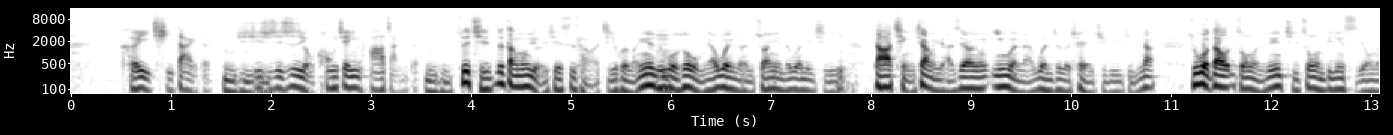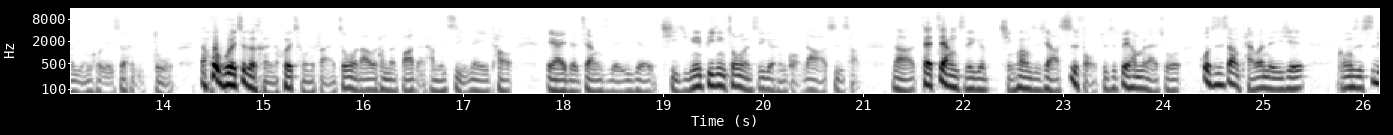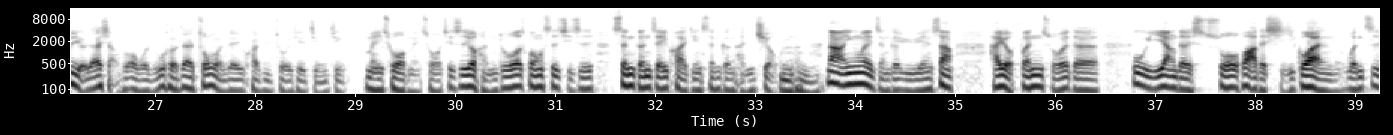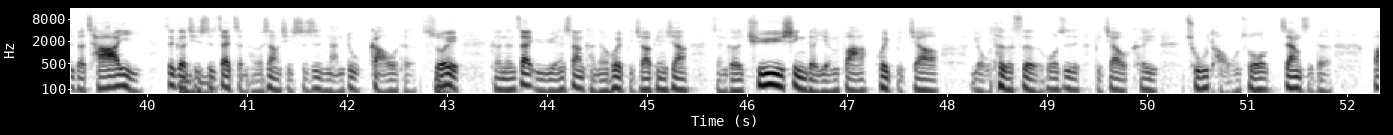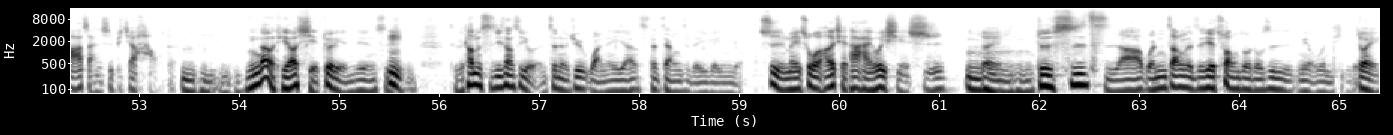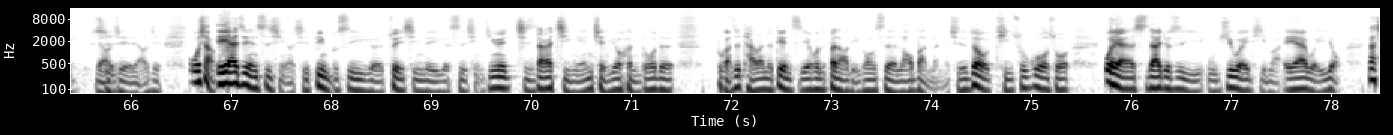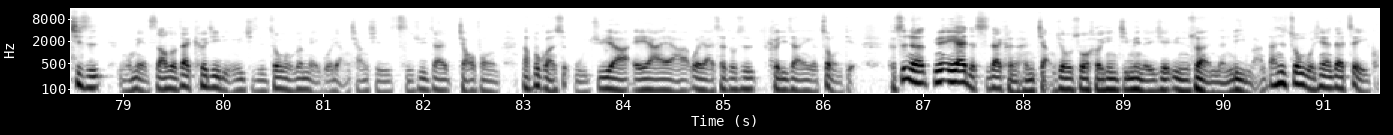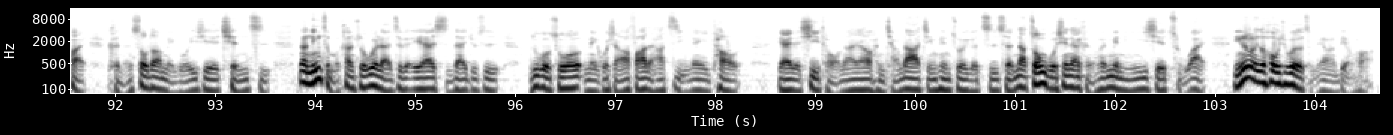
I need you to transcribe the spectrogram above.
可以期待的，嗯，其实是有空间发展的，嗯，所以其实这当中有一些市场的机会嘛。因为如果说我们要问一个很专业的问题，其实大家倾向于还是要用英文来问这个 ChatGPT。那如果到中文，因为其实中文毕竟使用的人口也是很多，那会不会这个可能会成为反而中国大陆他们发展他们自己那一套 AI 的这样子的一个契机？因为毕竟中文是一个很广大的市场。那在这样子的一个情况之下，是否就是对他们来说，或者是像台湾的一些公司，是不是有在想说，我如何在中文这一块去做一些精进？没错，没错，其实有很。很多公司其实深耕这一块已经深耕很久了。嗯、那因为整个语言上还有分所谓的不一样的说话的习惯、文字的差异，这个其实在整合上其实是难度高的。嗯、所以可能在语言上可能会比较偏向整个区域性的研发，会比较有特色，或是比较可以出头，说这样子的。发展是比较好的。嗯嗯嗯，您刚刚有提到写对联这件事情，嗯、这个他们实际上是有人真的去玩了一样是这样子的一个应用。是没错，而且他还会写诗。嗯，对，就是诗词啊、文章的这些创作都是没有问题的。对，了解了解。我想 AI 这件事情啊，其实并不是一个最新的一个事情，因为其实大概几年前有很多的，不管是台湾的电子业或者半导体公司的老板们呢，其实都有提出过说，未来的时代就是以五 G 为题嘛，AI 为用。那其实我们也知道说，在科技领域，其实中国跟美国两强其实持续在。在交锋，那不管是五 G 啊、AI 啊，未来车都是科技这样一个重点。可是呢，因为 AI 的时代可能很讲究说核心晶片的一些运算能力嘛，但是中国现在在这一块可能受到美国一些牵制。那您怎么看？说未来这个 AI 时代，就是如果说美国想要发展他自己那一套 AI 的系统，那要很强大的晶片做一个支撑，那中国现在可能会面临一些阻碍。你认为说后续会有怎么样的变化？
